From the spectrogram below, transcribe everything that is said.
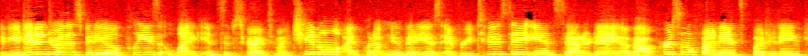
If you did enjoy this video, please like and subscribe to my channel. I put up new videos every Tuesday and Saturday about personal finance, budgeting,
